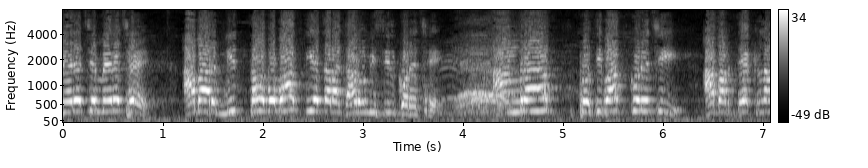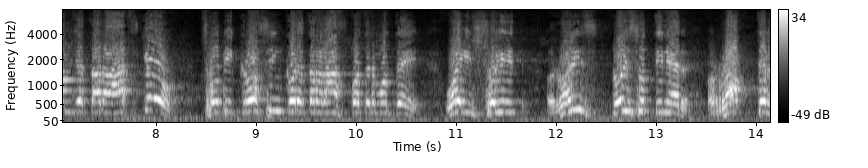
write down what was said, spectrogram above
মেরেছে মেরেছে। আবার মিথ্যা অপবাদ দিয়ে তারা জারু মিছিল করেছে। আমরা প্রতিবাদ করেছি, আবার দেখলাম যে তারা আজকেও ছবি ক্রসিং করে তারা রাজপথের মধ্যে। ওই শহীদ রহিস রহিসুদ্দিনের রক্তের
